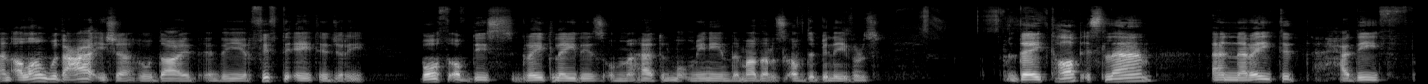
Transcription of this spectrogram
and along with Aisha, who died in the year 58 Hijri, both of these great ladies, Ummahatul Mu'mineen, the mothers of the believers, they taught Islam and narrated hadith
